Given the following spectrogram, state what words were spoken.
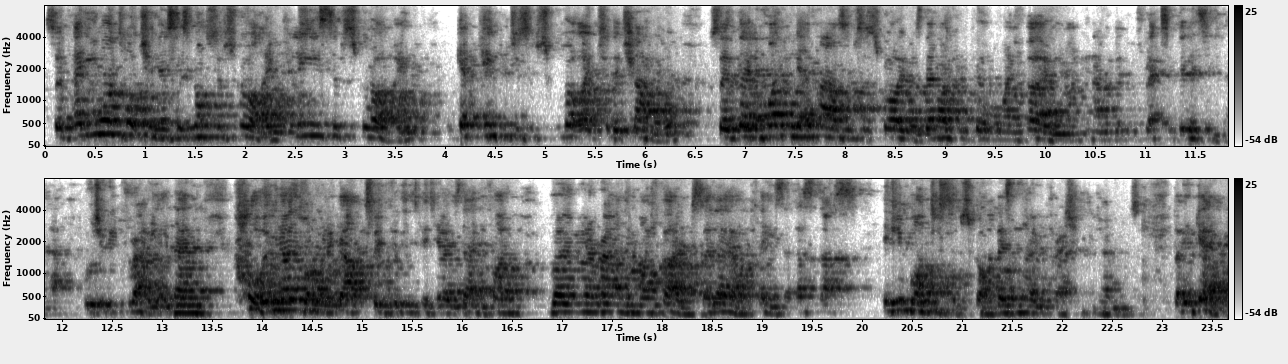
So if anyone's watching this is not subscribed, please subscribe get people to subscribe to the channel. So then if I can get a thousand subscribers, then I can film on my phone and I can have a bit of flexibility there, which would be great. And then, oh, who knows what I'm going to get up to for these videos then if I'm roaming around in my phone. So there are, please. That's, that's, if you want to subscribe, there's no pressure you. But again,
